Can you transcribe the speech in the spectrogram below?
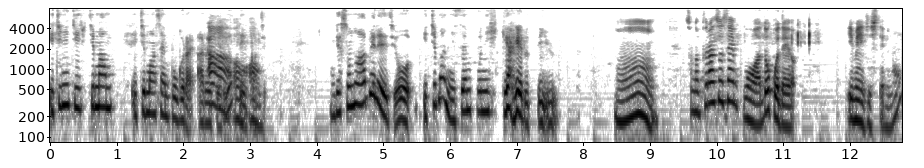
1日1万、1万1000歩ぐらい歩いてるよっていう感じ。で、そのアベレージを1万2000歩に引き上げるっていう。うん。そのプラス1000歩はどこでイメージしてるの？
